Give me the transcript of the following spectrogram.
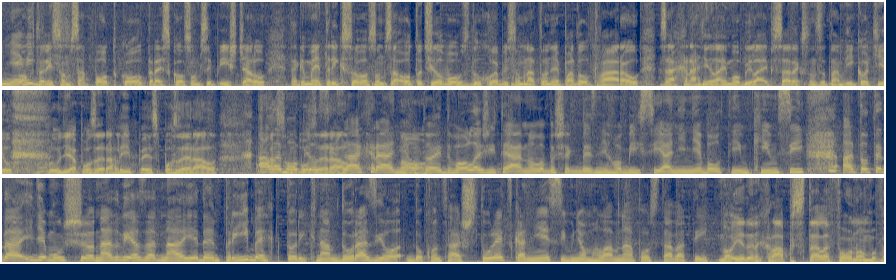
o ktorý som sa potkol, treskol som si píšťalu, tak Matrixovo som sa otočil vo vzduchu, aby som na to nepadol tvárou, zachránil aj mobil aj psa, tak som sa tam vykotil, ľudia pozerali, pes pozeral, Ale mobil pozeral. si zachránil, No. to je dôležité, áno, lebo však bez neho by si ani nebol tým, kým si. A to teda idem už nadviazať na jeden príbeh, ktorý k nám dorazil dokonca až z Turecka. Nie si v ňom hlavná postava ty. No jeden chlap s telefónom v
